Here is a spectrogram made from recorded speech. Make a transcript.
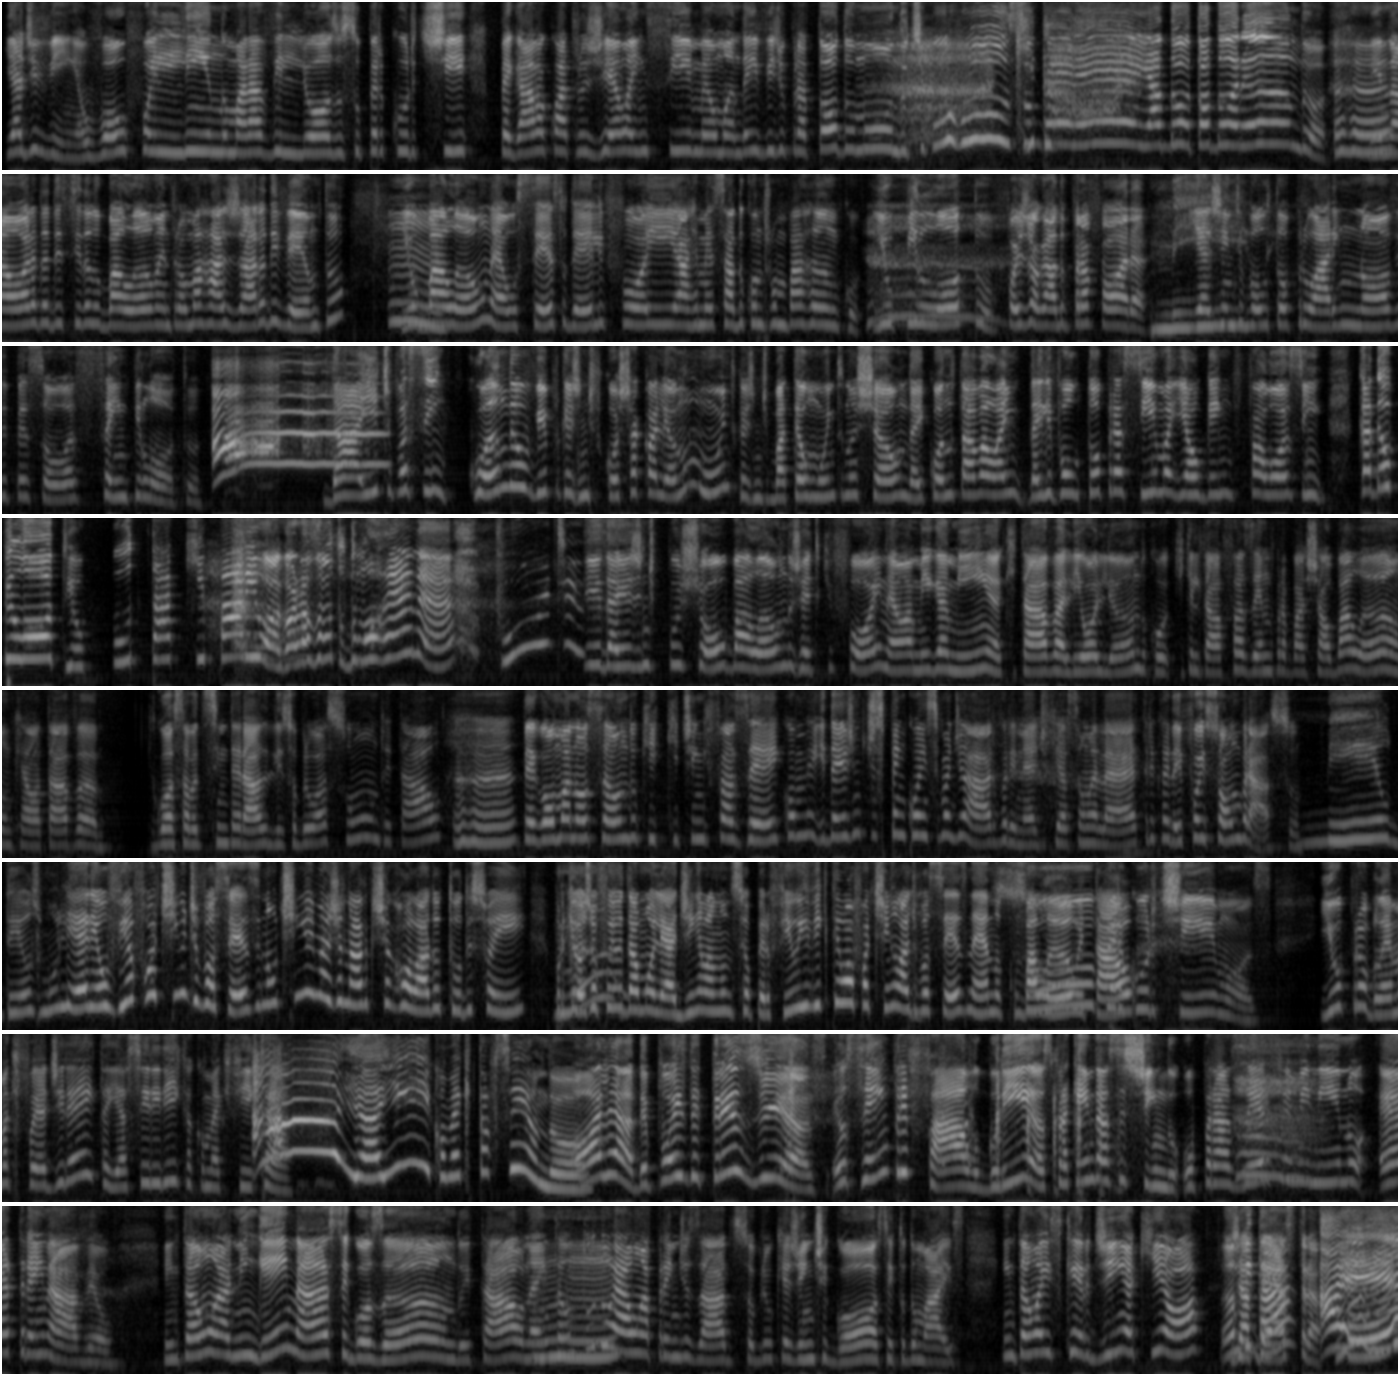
E adivinha, o voo foi lindo, maravilhoso, super curti. Pegava 4G lá em cima, eu mandei vídeo para todo mundo, tipo, uhul, superei, adoro, tô adorando. Uhum. E na hora da descida do balão entrou uma rajada de vento. Hum. E o hum. balão, né, o cesto dele foi arremessado contra um barranco. E o piloto foi jogado para fora. Meu e a gente voltou pro ar em nove pessoas sem piloto. Ah! Daí, tipo assim, quando eu vi, porque a gente ficou chacoalhando muito, que a gente bateu muito no chão, daí quando tava lá, daí ele voltou pra cima e alguém falou assim: cadê o piloto? E eu, puta que pariu, agora nós vamos tudo morrer, né? Putz! E daí a gente puxou o balão do jeito que foi, né? Uma amiga minha que tava ali olhando o que, que ele tava fazendo para baixar o balão, que ela tava gostava de se inteirar ali sobre o assunto e tal. Uhum. Pegou uma noção do que, que tinha que fazer e, come... e daí a gente despencou em cima de árvore, né? De fiação elétrica, e daí foi só um braço. Meu Deus, mulher! Eu vi a fotinho de vocês e não tinha imaginado que tinha rolado tudo isso aí. Porque não. hoje eu fui dar uma olhadinha lá no seu perfil e vi que tem uma fotinho lá de vocês, né? No, com Super balão e tal. curtimos. E o problema é que foi a direita. E a siririca, como é que fica? E aí, como é que tá sendo? Olha, depois de três dias, eu sempre falo, gurias, pra quem tá assistindo, o prazer feminino é treinável. Então, ninguém nasce gozando e tal, né? Então, Uhum. tudo é um aprendizado sobre o que a gente gosta e tudo mais. Então, a esquerdinha aqui, ó, Já tá? ambidestra. Ah, é?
